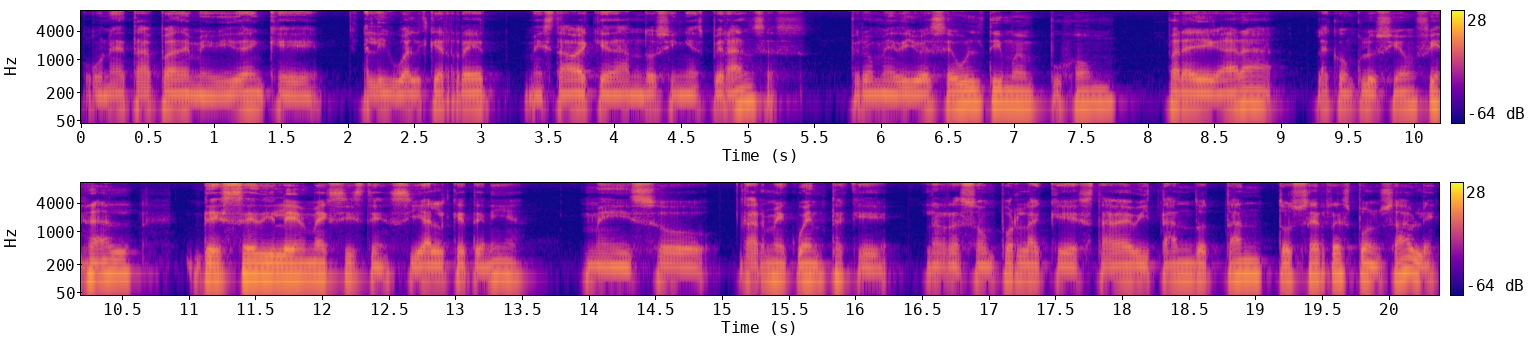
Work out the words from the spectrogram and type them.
Una etapa de mi vida en que, al igual que Red, me estaba quedando sin esperanzas, pero me dio ese último empujón para llegar a la conclusión final de ese dilema existencial que tenía. Me hizo darme cuenta que la razón por la que estaba evitando tanto ser responsable,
